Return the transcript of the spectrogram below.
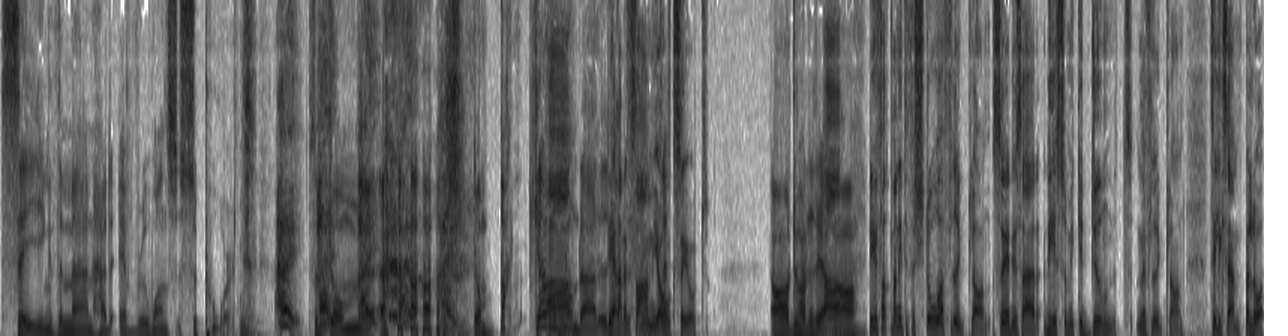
saying the man had everyone's support. Hej! Så de, de backar honom där i Det här hade fan jag beslutet. också gjort. Ja, du hade det. Ja. Det är för att man inte förstår flygplan så är det så här, det är så mycket dumt med flygplan. Till exempel då,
